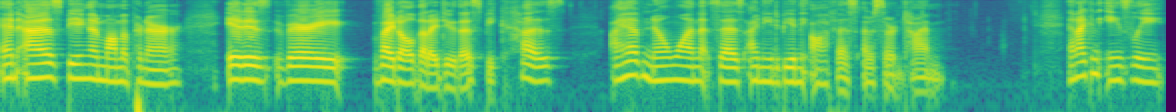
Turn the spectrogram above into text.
And as being a mamapreneur, it is very vital that I do this because I have no one that says I need to be in the office at a certain time. And I can easily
